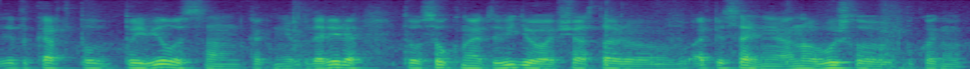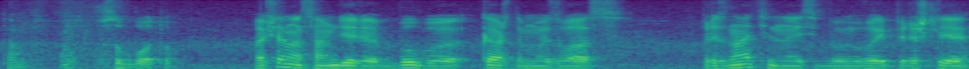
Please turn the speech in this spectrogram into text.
эта карта появилась, как мне подарили, то ссылку на это видео вообще оставлю в описании. Оно вышло буквально там в субботу. Вообще, на самом деле, был бы каждому из вас признательно, если бы вы перешли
